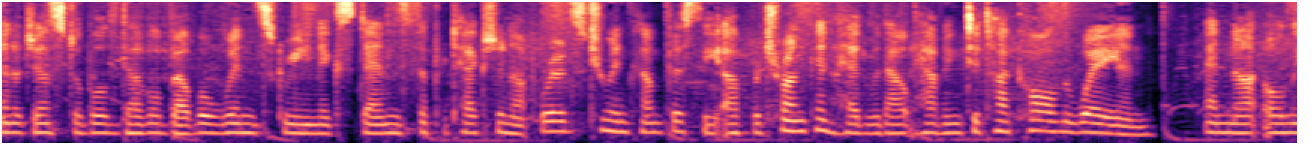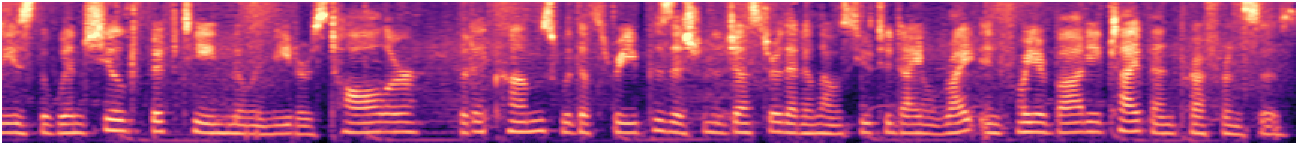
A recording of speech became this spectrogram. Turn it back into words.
An adjustable double bubble windscreen extends the protection upwards to encompass the upper trunk and head without having to tuck all the way in. And not only is the windshield 15mm taller, but it comes with a 3-position adjuster that allows you to dial right in for your body type and preferences.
